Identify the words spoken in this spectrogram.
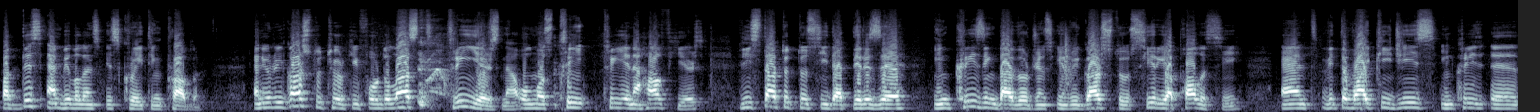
But this ambivalence is creating problem. And in regards to Turkey, for the last three years now, almost three, three and a half years, we started to see that there is a increasing divergence in regards to Syria policy and with the YPG's increase, uh,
